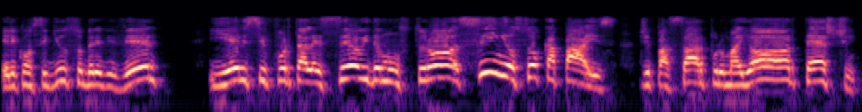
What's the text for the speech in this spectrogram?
Ele conseguiu sobreviver e ele se fortaleceu e demonstrou: sim, eu sou capaz de passar por o maior teste,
